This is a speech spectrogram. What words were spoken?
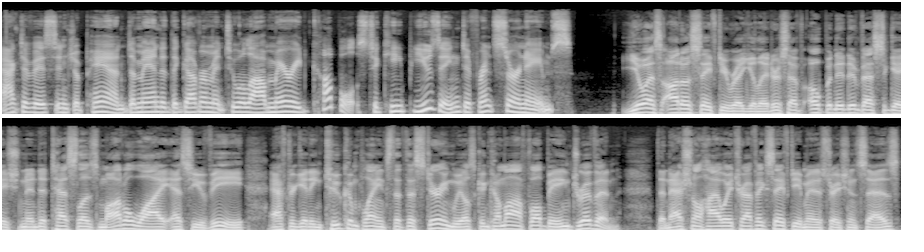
Activists in Japan demanded the government to allow married couples to keep using different surnames. U.S. auto safety regulators have opened an investigation into Tesla's Model Y SUV after getting two complaints that the steering wheels can come off while being driven. The National Highway Traffic Safety Administration says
